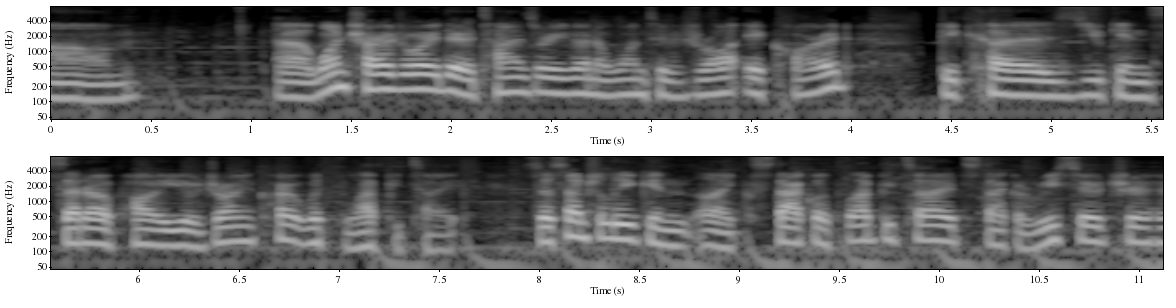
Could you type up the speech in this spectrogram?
Um, uh, one charge warrior, there are times where you're gonna want to draw a card because you can set up how you're drawing card with Laputite. So essentially you can like stack with Laputite, stack a Researcher,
